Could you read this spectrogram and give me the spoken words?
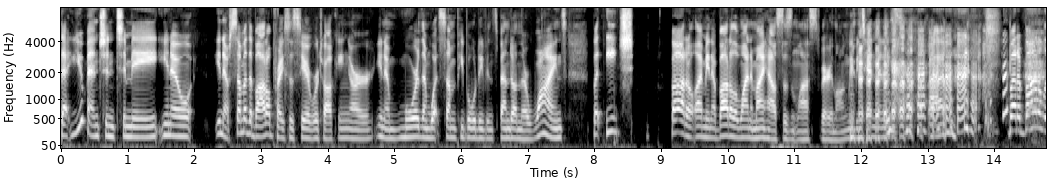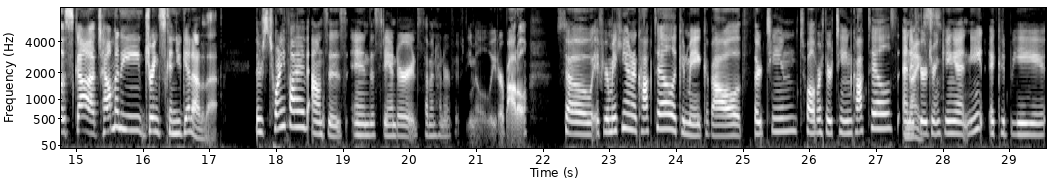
that you mentioned to me, you know, you know, some of the bottle prices here we're talking are you know more than what some people would even spend on their wines. But each bottle, I mean, a bottle of wine in my house doesn't last very long, maybe ten minutes. Um, but a bottle of scotch, how many drinks can you get out of that? There's 25 ounces in the standard 750 milliliter bottle. So if you're making it a cocktail, it can make about 13, 12 or 13 cocktails. And if you're drinking it neat, it could be,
